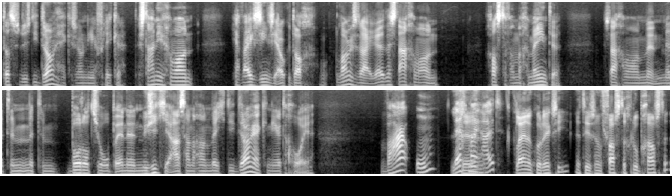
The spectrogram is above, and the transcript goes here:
dat ze dus die dranghekken zo neerflikken. Er staan hier gewoon... Ja, wij zien ze elke dag langs rijden. Er staan gewoon gasten van de gemeente. Er staan gewoon met, met, een, met een borreltje op en een muziekje aan... staan er gewoon een beetje die dranghekken neer te gooien. Waarom? Leg Ja. mij uit. Kleine correctie. Het is een vaste groep gasten.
